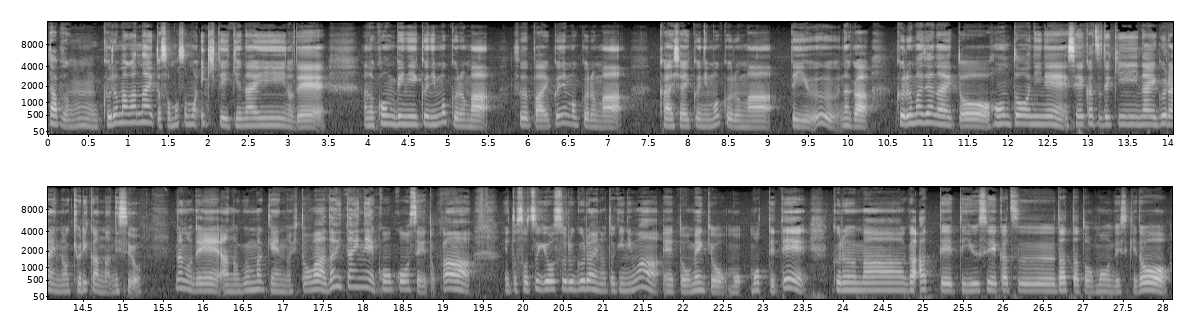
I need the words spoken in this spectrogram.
多分車がないとそもそも生きていけないのであのコンビニ行くにも車スーパー行くにも車会社行くにも車っていうなんか車じゃないと本当にね生活できないぐらいの距離感なんですよ。なのであの群馬県の人は大体ね高校生とか、えっと、卒業するぐらいの時には、えっと、免許をも持ってて車があってっていう生活だったと思うんですけど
